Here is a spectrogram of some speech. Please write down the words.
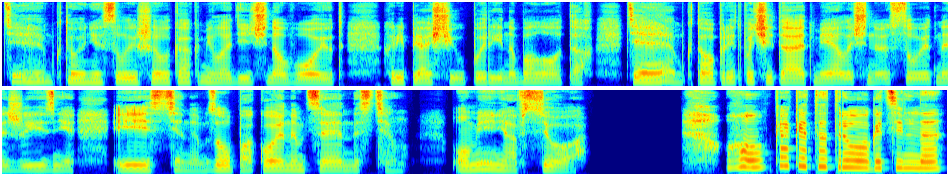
тем, кто не слышал, как мелодично воют хрипящие упыри на болотах, тем, кто предпочитает мелочную суетность жизни истинным, заупокоенным ценностям. У меня все. «О, как это трогательно!»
